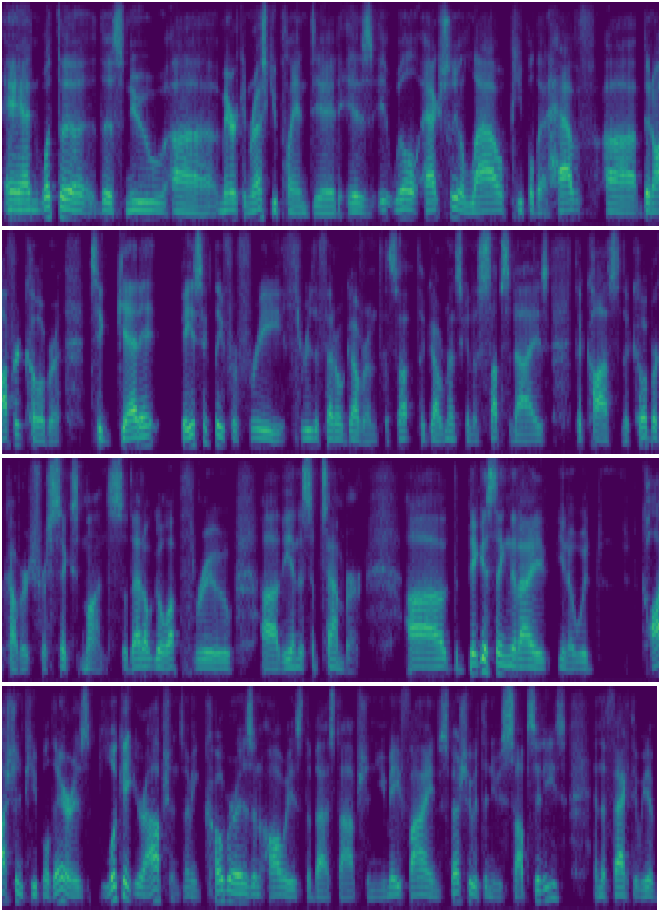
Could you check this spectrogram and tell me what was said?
and what the this new uh, American Rescue Plan did is it will actually allow people that have uh, been offered Cobra to get it basically for free through the federal government. The, the government's going to subsidize the cost of the COBRA coverage for six months. So that'll go up through uh, the end of September. Uh, the biggest thing that I, you know, would caution people there is look at your options. I mean, Cobra isn't always the best option. You may find, especially with the new subsidies and the fact that we have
